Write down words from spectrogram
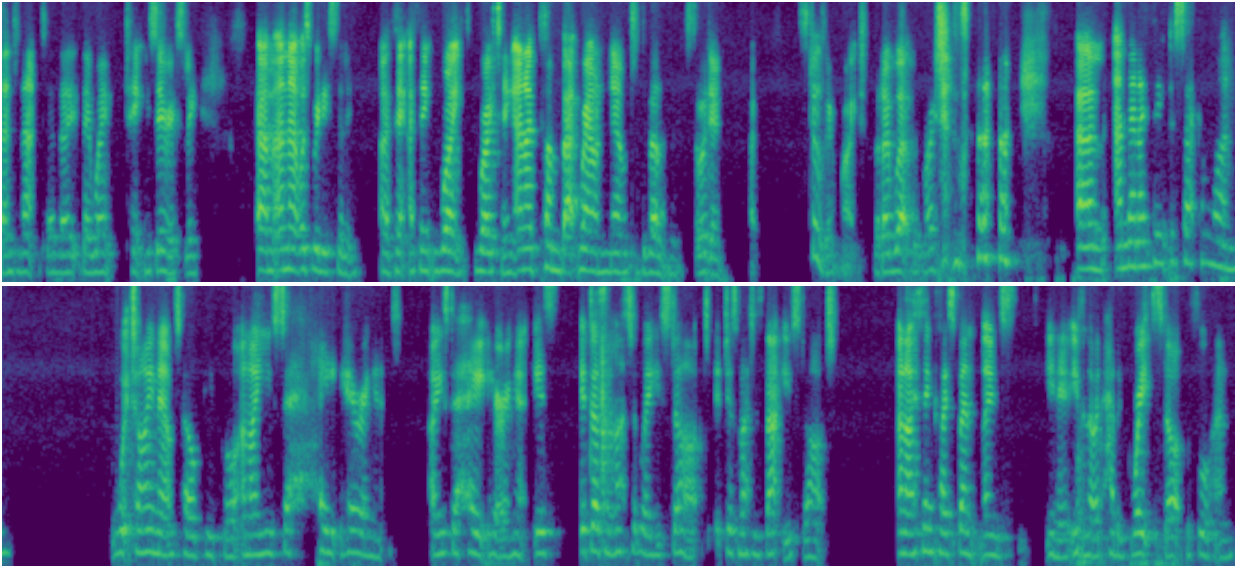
an actor, they, they won't take me seriously. Um, and that was really silly. I think, I think write, writing, and I've come back round now to development. So I don't, I still don't write, but I work with writers. um, and then I think the second one, which I now tell people, and I used to hate hearing it, I used to hate hearing it, is it doesn't matter where you start. It just matters that you start. And I think I spent those, you know, even though I'd had a great start beforehand,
